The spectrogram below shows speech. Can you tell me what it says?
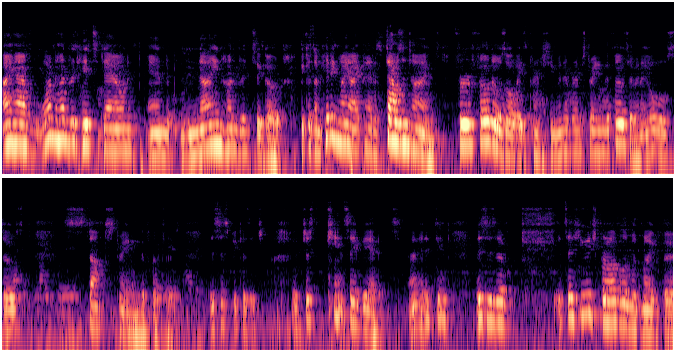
I have 100 hits down and 900 to go, because I'm hitting my iPad a thousand times, for photos always crashing whenever I'm straining the photo, and I also st stopped straining the photos. This is because it, it just can't save the edits, and I think this is a, it's a huge problem with my phone.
